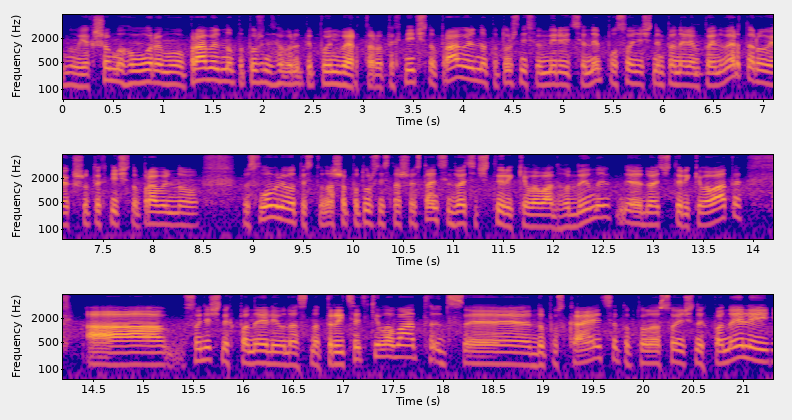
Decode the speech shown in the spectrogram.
Ну, якщо ми говоримо правильно, потужність говорити по інвертору. Технічно правильно, потужність вимірюється не по сонячним панелям, по інвертору. Якщо технічно правильно висловлюватись, то наша потужність нашої станції 24 кВт години, е, 24 кВт. А сонячних панелей у нас на 30 кВт. Це допускається. Тобто у нас сонячних панелей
